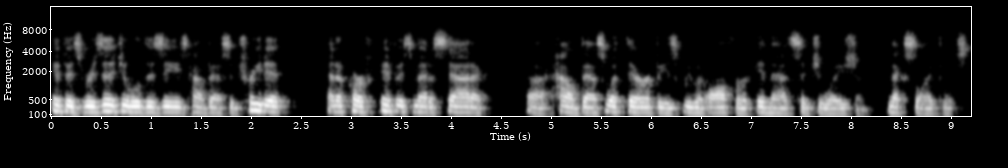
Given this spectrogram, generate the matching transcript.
If there's residual disease, how best to treat it? And of course, if it's metastatic, uh, how best, what therapies we would offer in that situation. Next slide, please.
